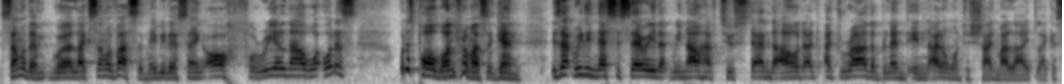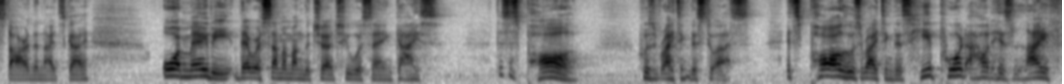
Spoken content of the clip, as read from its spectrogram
some of them were like some of us, and maybe they're saying, Oh, for real now? What, what, is, what does Paul want from us again? Is that really necessary that we now have to stand out? I'd, I'd rather blend in. I don't want to shine my light like a star in the night sky. Or maybe there were some among the church who were saying, Guys, this is Paul who's writing this to us. It's Paul who's writing this. He poured out his life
